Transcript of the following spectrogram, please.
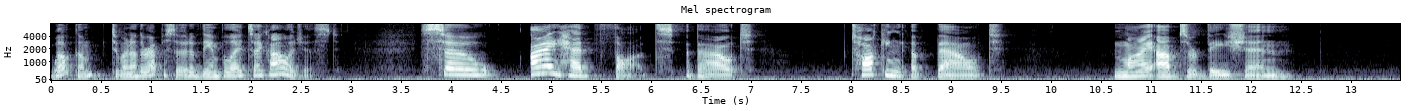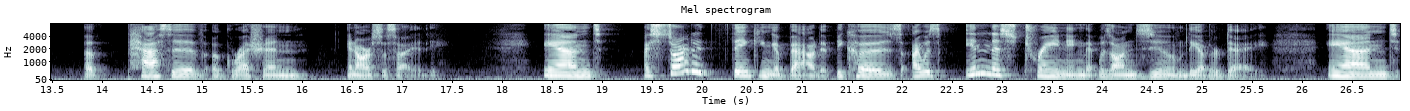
Welcome to another episode of The Impolite Psychologist. So, I had thoughts about talking about my observation of passive aggression in our society. And I started thinking about it because I was in this training that was on Zoom the other day. And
